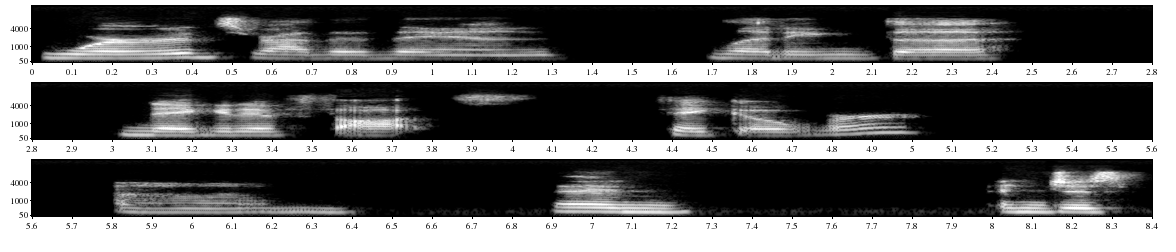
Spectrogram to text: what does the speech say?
words rather than letting the negative thoughts take over. Um, and and just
